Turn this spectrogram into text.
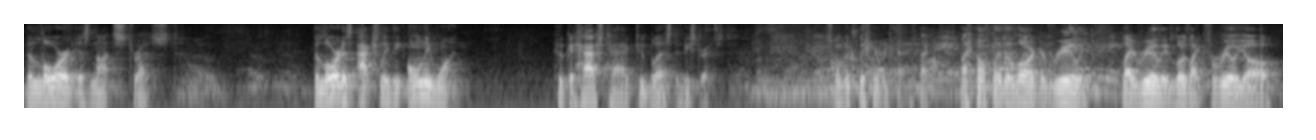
The Lord is not stressed. The Lord is actually the only one who could hashtag too blessed to be stressed. Just want to be clear with that. Like, like only the Lord could really, like really, Lord, like for real, y'all.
